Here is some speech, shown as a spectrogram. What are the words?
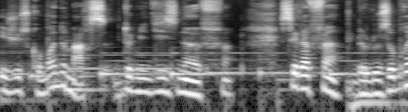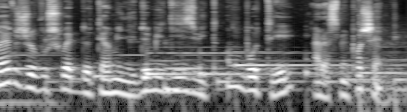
et jusqu'au mois de mars 2019. C'est la fin de l'Uso Bref. Je vous souhaite de terminer 2018 en beauté. À la semaine prochaine.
